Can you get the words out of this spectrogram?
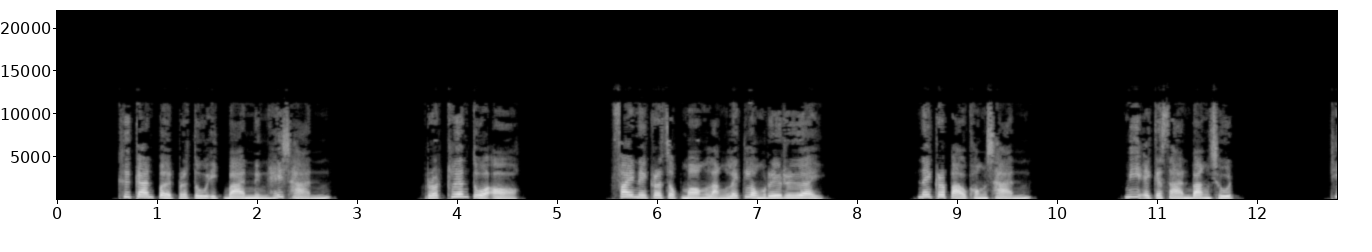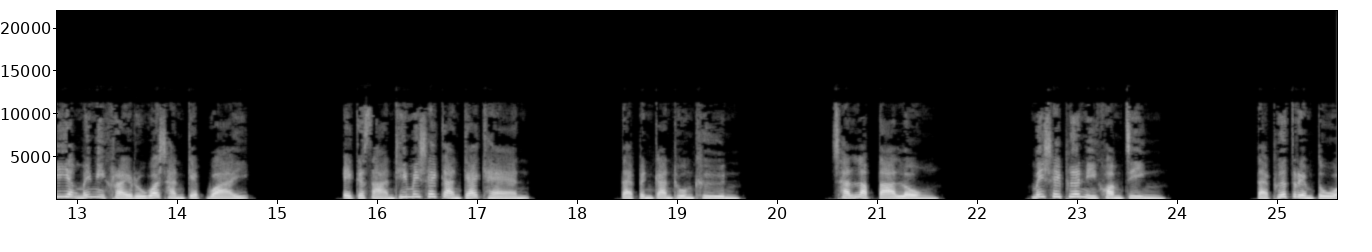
ำคือการเปิดประตูอีกบานหนึ่งให้ฉัน รถเคลื่อนตัวออก ไฟในกระจกมองหลังเล็กลงเรื่อยๆ ในกระเป๋าของฉัน มีเอกสารบางชุด ที่ยังไม่มีใครรู้ว่าฉันเก็บไว้ เอกสารที่ไม่ใช่การแก้แค้น แต่เป็นการทวงคืน ฉันหลับตาลง ไม่ใช่เพื่อหนีความจริง แต่เพื่อเตรียมตัว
